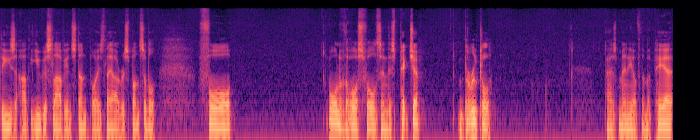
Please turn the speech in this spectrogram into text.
These are the Yugoslavian stunt boys. They are responsible for all of the horse falls in this picture. Brutal as many of them appear.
